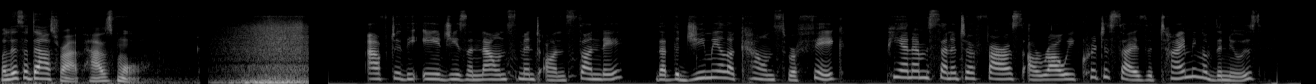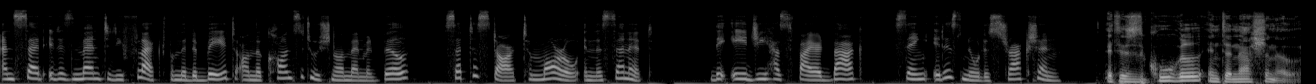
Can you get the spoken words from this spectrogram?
Melissa Dasrath has more. After the AG's announcement on Sunday, that the Gmail accounts were fake, PNM Senator Faris Al-Rawi criticized the timing of the news and said it is meant to deflect from the debate on the constitutional amendment bill set to start tomorrow in the Senate. The AG has fired back, saying it is no distraction. It is Google International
